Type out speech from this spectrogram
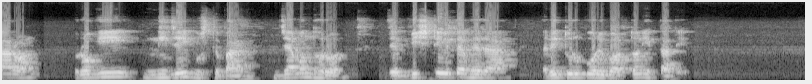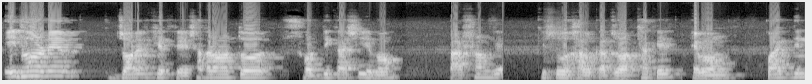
কারণ রোগী নিজেই বুঝতে পারেন। যেমন ধরুন যে বৃষ্টিতে ভেজা, ঋতুর পরিবর্তন ইত্যাদি। এই ধরনের জ্বরের ক্ষেত্রে সাধারণত সর্দি, কাশি এবং তার সঙ্গে কিছু হালকা জ্বর থাকে এবং কয়েকদিন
